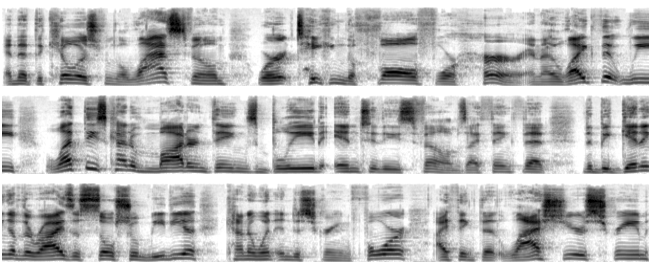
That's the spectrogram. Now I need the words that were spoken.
and that the killers from the last film were taking the fall for her. And I like that we let these kind of modern things bleed into these films. I think that the beginning of the rise of social media kind of went into Scream 4. I think that last year's Scream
